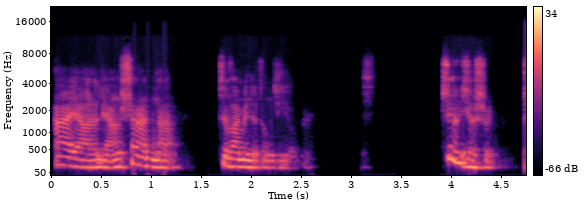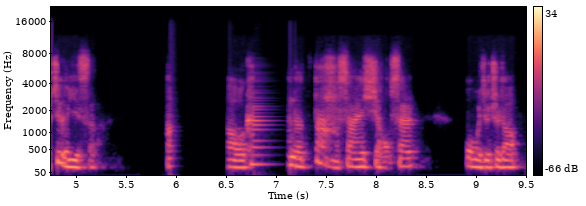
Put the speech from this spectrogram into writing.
爱呀、良善呐这方面的东西有关系，这个就是这个意思了啊！我看到大山、小山，我就知道。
